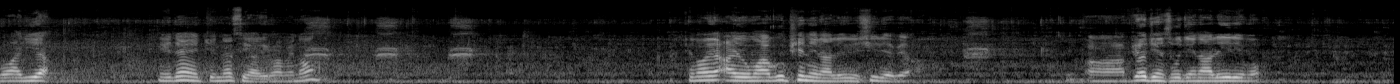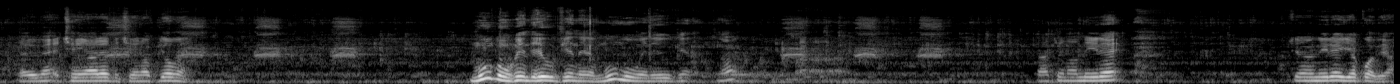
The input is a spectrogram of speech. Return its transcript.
ဘွာကြီးကနေတဲ့ကျင်းတဲ့ဆရာတွေပါမယ်နော်ကျွန်တော်ရဲ့အာယုံမှာအခုဖြစ်နေတာလေးတွေရှိတယ်ဗျ အာပြောချင်ဆိုချင်တာလေးတွေပေါ့ဒါပေမဲ့အချိန်ရတဲ့တစ်ချိန်တော့ပြောမယ်မူးမဝင်သေးဘူးဖြစ်နေတယ်မူးမဝင်သေးဘူးဖြစ်နော်ဒါကျွန်တော်နေတဲ့ကျွန်တော်နေတဲ့ရက်ကွက်ဗျာ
